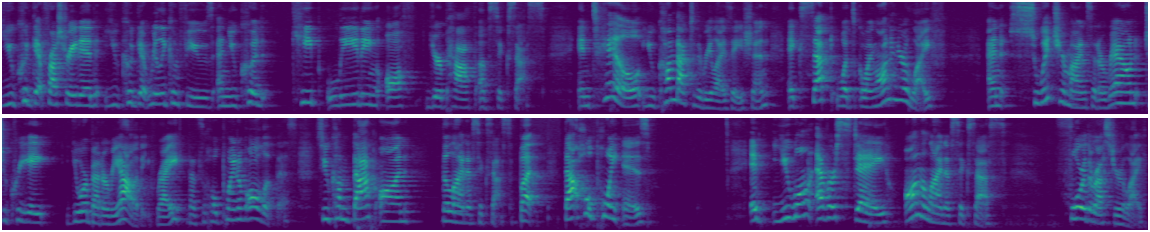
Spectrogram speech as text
you could get frustrated, you could get really confused, and you could keep leading off your path of success until you come back to the realization, accept what's going on in your life, and switch your mindset around to create your better reality, right? That's the whole point of all of this. So you come back on the line of success. But that whole point is if you won't ever stay on the line of success for the rest of your life.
